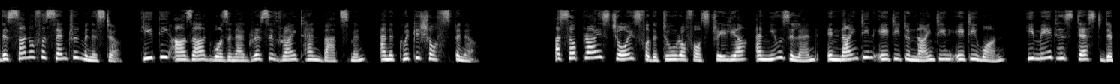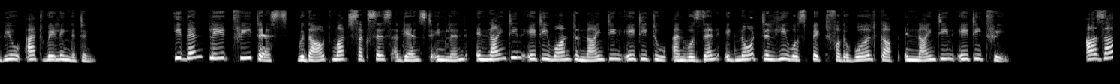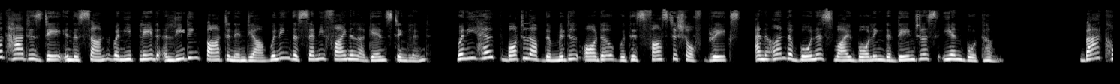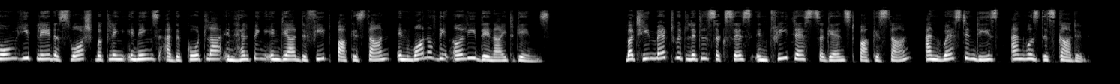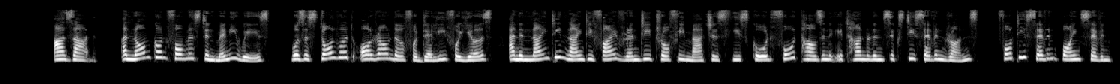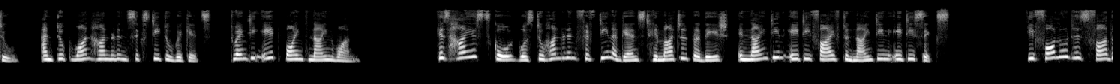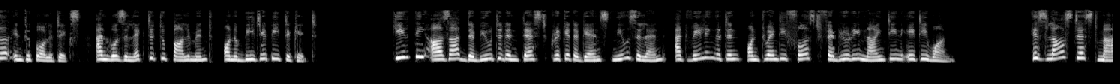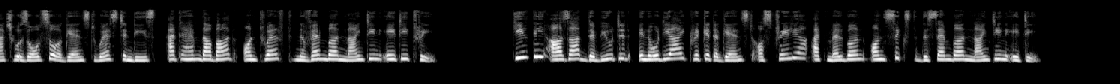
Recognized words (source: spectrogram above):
The son of a central minister, Kirti Azad was an aggressive right-hand batsman and a quickish off-spinner. A surprise choice for the tour of Australia and New Zealand in 1980 to 1981, he made his test debut at Wellington. He then played three tests without much success against England in 1981 to 1982 and was then ignored till he was picked for the World Cup in 1983. Azad had his day in the sun when he played a leading part in India winning the semi-final against England, when he helped bottle up the middle order with his fastest off breaks and earned a bonus while bowling the dangerous Ian Botham. Back home he played a swashbuckling innings at the Kotla in helping India defeat Pakistan in one of the early day-night games. But he met with little success in three tests against Pakistan and West Indies and was discarded. Azad, a nonconformist in many ways, was a stalwart all-rounder for Delhi for years and in 1995 Ranji Trophy matches he scored 4,867 runs, 47.72, and took 162 wickets, 28.91. His highest score was 215 against Himachal Pradesh in 1985 to 1986. He followed his father into politics and was elected to parliament on a BJP ticket. Kirti Azad debuted in Test cricket against New Zealand at Wellington on 21 February 1981. His last test match was also against West Indies at Ahmedabad on 12 November 1983. Kirti Azad debuted in ODI cricket against Australia at Melbourne on 6 December 1980.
